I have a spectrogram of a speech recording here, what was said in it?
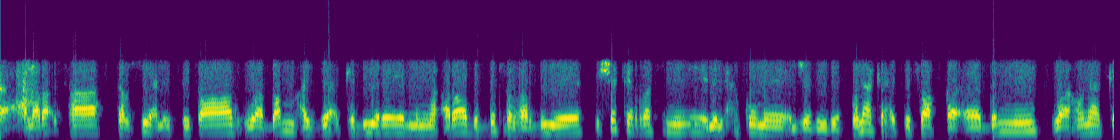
على رأسها توسيع الاستيطان وضم أجزاء كبيرة من أراضي الضفة الغربية بشكل رسمي للحكومة الجديدة، هناك اتفاق ضمني وهناك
